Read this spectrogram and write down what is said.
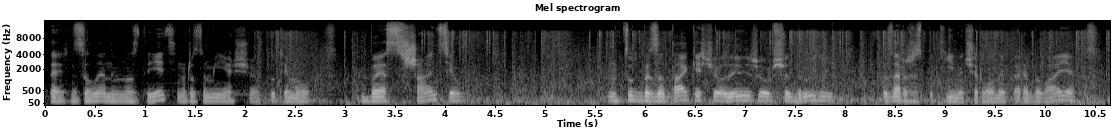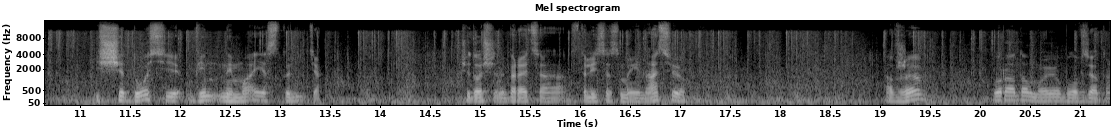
Все, зелений у нас здається, він розуміє, що тут йому без шансів. Ну, Тут без атаки, що один йшов, що другий. Ну, Зараз же спокійно червоний перебиває. І ще досі він не має століття. Чи досі не береться століття з моєю нацією. А вже пора давно його було взято.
